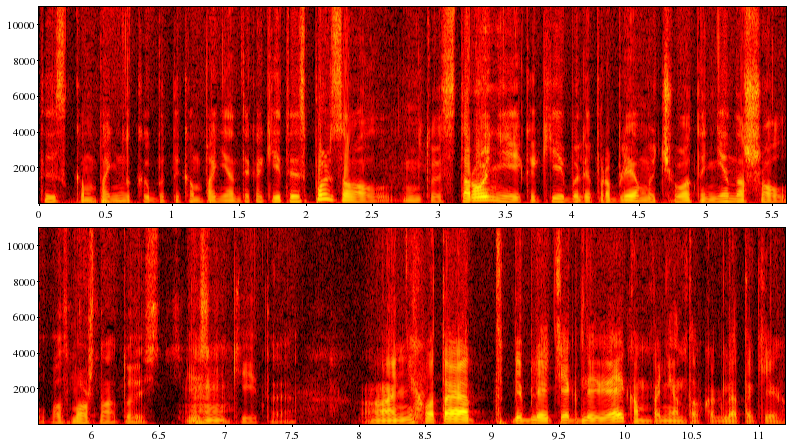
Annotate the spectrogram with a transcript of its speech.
ты с компонент, как бы ты компоненты какие-то использовал? Ну, то есть сторонние, какие были проблемы, чего ты не нашел? Возможно, то есть есть mm-hmm. какие-то. А, не хватает библиотек для UI компонентов, как для таких,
